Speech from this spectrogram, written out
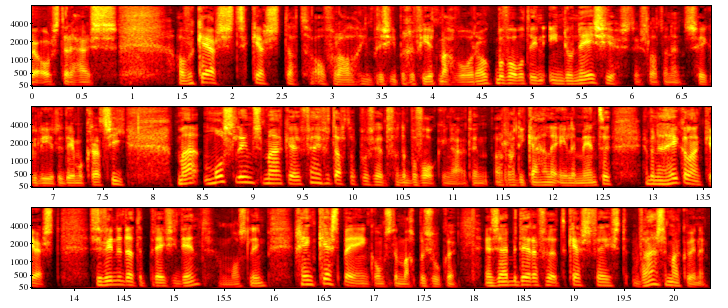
Oosterhuis. Over kerst. Kerst dat overal in principe gevierd mag worden. Ook bijvoorbeeld in Indonesië. Ten slotte een seculiere democratie. Maar moslims maken 85% van de bevolking uit. En radicale elementen hebben een hekel aan kerst. Ze vinden dat de president, een moslim, geen kerstbijeenkomsten mag bezoeken. En zij bederven het kerstfeest waar ze maar kunnen.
